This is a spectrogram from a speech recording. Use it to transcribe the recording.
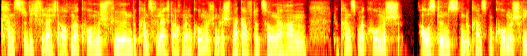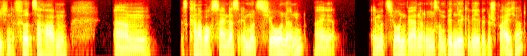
kannst du dich vielleicht auch mal komisch fühlen. Du kannst vielleicht auch mal einen komischen Geschmack auf der Zunge haben. Du kannst mal komisch ausdünsten. Du kannst mal komisch riechende Fürze haben. Ähm, es kann aber auch sein, dass Emotionen, weil Emotionen werden in unserem Bindegewebe gespeichert.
